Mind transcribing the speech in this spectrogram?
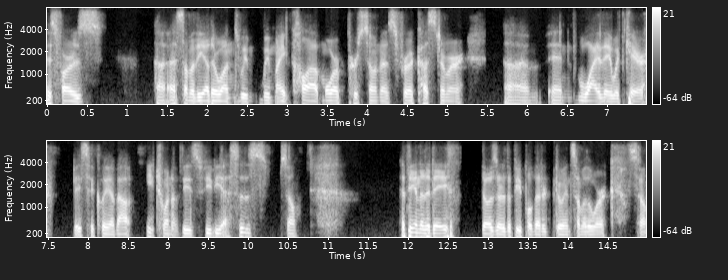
as far as uh, some of the other ones, we we might call out more personas for a customer um, and why they would care basically about each one of these VVSs. So at the end of the day, those are the people that are doing some of the work. So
